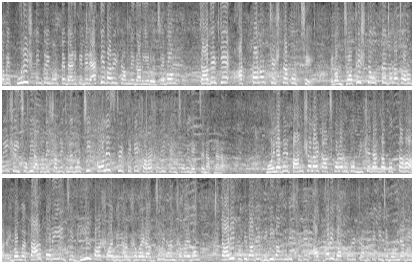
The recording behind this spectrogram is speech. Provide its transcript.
তবে পুলিশ কিন্তু এই মুহূর্তে ব্যারিকেডের একেবারে সামনে দাঁড়িয়ে রয়েছে এবং তাদেরকে আটকানোর চেষ্টা করছে এবং যথেষ্ট উত্তেজনা চরমে সেই ছবি আপনাদের সামনে তুলে ধরছি। কলেজ স্ট্রিট থেকে সরাসরি সেই ছবি দেখছেন আপনারা। মহিলাদের পানশালায় কাজ করার উপর নিষেধাজ্ঞা প্রত্যাহার এবং তারপরে যে বিল পাশ হয় বিধানসভায়, রাজ্য বিধানসভায় এবং তারই প্রতিবাদে বিবি গাঙ্গুলি স্ট্রিটের আবগারি দপ্তরের সামনে থেকে যে মহিলাদের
